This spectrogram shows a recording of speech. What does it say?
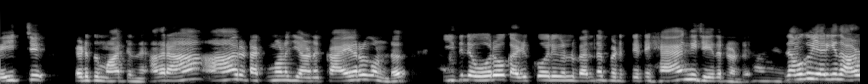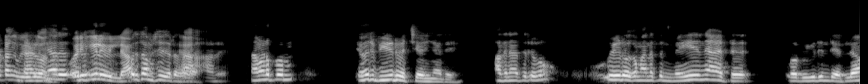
വെയിറ്റ് എടുത്ത് മാറ്റുന്നത്. അന്നേരം ആ ആ ഒരു ടെക്നോളജിയാണ് കയറുകൊണ്ട് ഇതിന്റെ ഓരോ കഴുക്കോലുകളിൽ ബന്ധപ്പെടുത്തിയിട്ട് ഹാങ് ചെയ്തിട്ടുണ്ട്. നമുക്ക് വിചാരിക്കുന്ന താഴോട്ടങ്ങ് വീട് ഒരിക്കലും ഇല്ല? നമ്മളിപ്പം ഒരു വീട് വെച്ച് കഴിഞ്ഞാലേ അതിനകത്തൊരു വീടൊക്കെ അതിനകത്ത് മെയിനായിട്ട് വീടിന്റെ എല്ലാ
